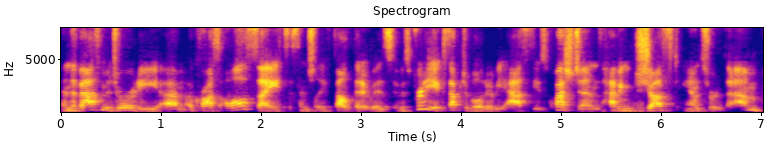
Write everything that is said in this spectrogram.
And the vast majority um, across all sites essentially felt that it was, it was pretty acceptable to be asked these questions, having just answered them.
